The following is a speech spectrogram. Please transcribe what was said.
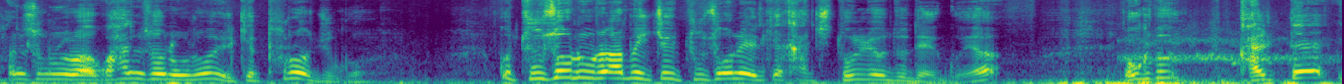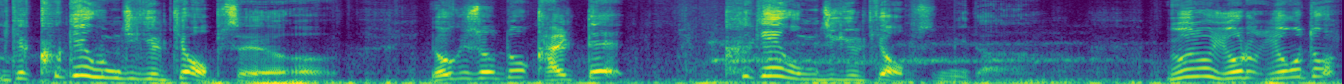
한 손으로 하고 한 손으로 이렇게 풀어주고. 그두 손으로 하면 이쪽 두 손에 이렇게 같이 돌려도 되고요. 여기도 갈 때 이렇게 크게 움직일 게 없어요. 여기서도 갈 때 크게 움직일 게 없습니다. 요, 요, 요것도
